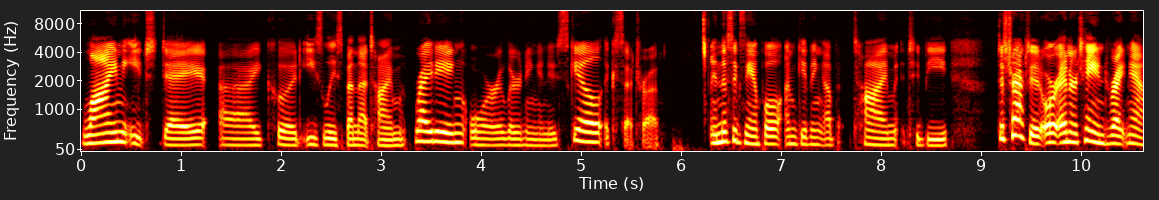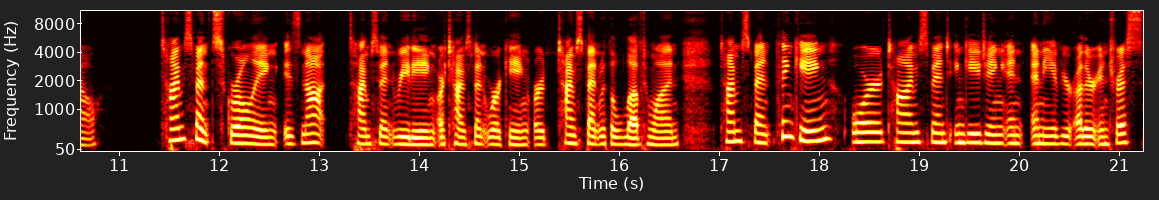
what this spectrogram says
line each day, I could easily spend that time writing or learning a new skill, etc. In this example, I'm giving up time to be distracted or entertained right now. Time spent scrolling is not time spent reading or time spent working or time spent with a loved one, time spent thinking, or time spent engaging in any of your other interests.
